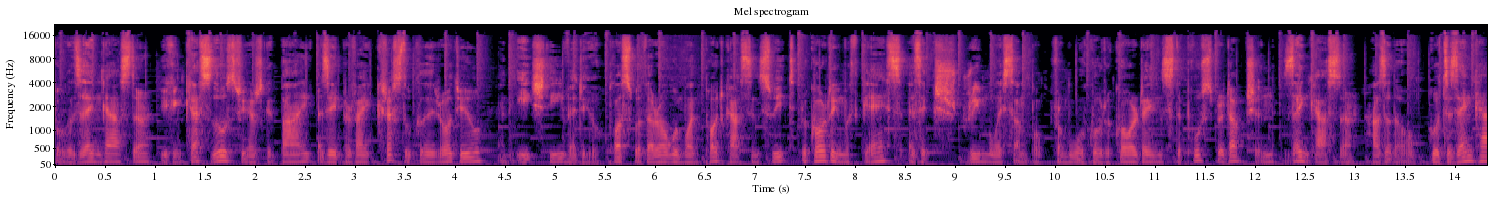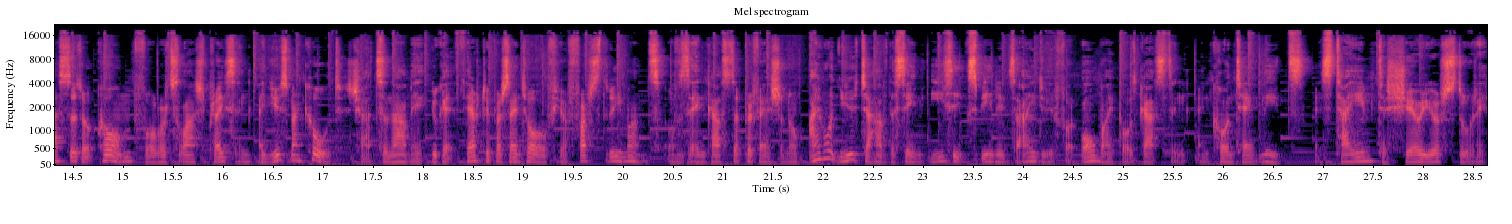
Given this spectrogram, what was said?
With Zencastr, you can kiss those fears goodbye as they provide crystal clear audio and HD video. Plus, with our all in one podcasting suite, recording with guests is extremely simple. From local recordings to post production, Zencastr has it all. Go to zencastr.com forward slash pricing and use my code Chatsunami. You'll get 30% off your first three months of Zencastr Professional. I want you to have the same easy experience I do for all my podcasting and content needs. It's time to share your story.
